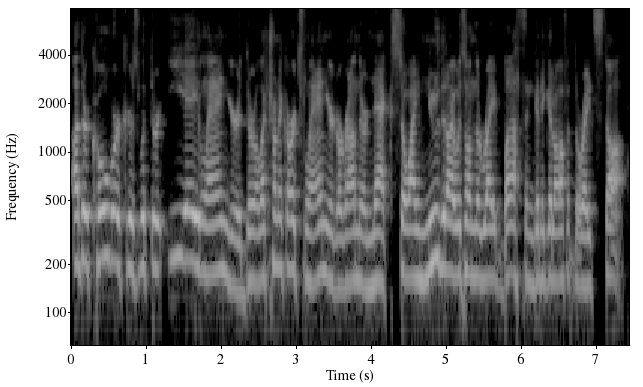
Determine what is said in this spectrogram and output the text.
other coworkers with their EA lanyard, their Electronic Arts lanyard around their neck. So I knew that I was on the right bus and going to get off at the right stop.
